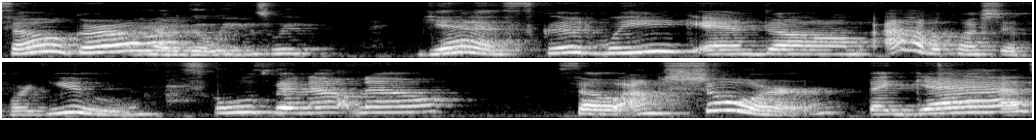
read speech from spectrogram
So, girl, You had a good week this week. yes, good week, and um, I have a question for you. School's been out now, so I'm sure that gas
